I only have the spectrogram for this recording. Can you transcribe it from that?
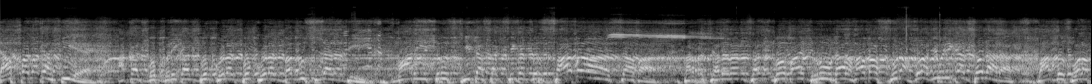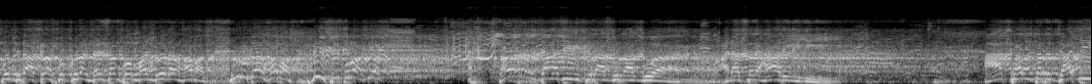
Dapatkah dia akan memberikan pukulan-pukulan bagus nanti? Mari terus kita saksikan bersama-sama perjalanan sang pemain Rudal Hamas sudah telah diberikan saudara. Bagus walaupun tidak keras pukulan dari sang pemain Rudal Hamas. Rudal Hamas di situlah dia terjadi keraguan-raguan. Ada sore hari ini akan terjadi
